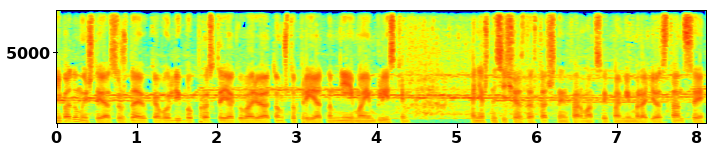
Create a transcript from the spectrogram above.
Не подумай, что я осуждаю кого-либо, просто я говорю о том, что приятно мне и моим близким. Конечно, сейчас достаточно информации помимо радиостанции,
